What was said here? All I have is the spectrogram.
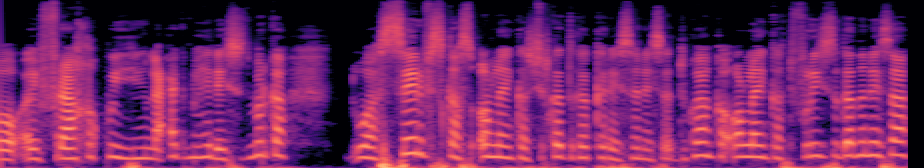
oo ay firaaqa ku yihiin lacag ma helaysid. Marka waa servicekaas onlinekaad shirkadda ka karaysanaysaa dukaanka onlinekaad furiisa gadanaysaa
